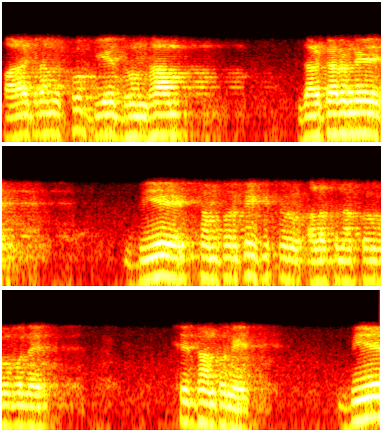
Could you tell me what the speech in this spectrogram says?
পাড়া গ্রামে খুব বিয়ের ধুমধাম। যার কারণে বিয়ে সম্পর্কে কিছু আলোচনা করব বলে সিদ্ধান্ত নিয়েছি। বিয়ে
